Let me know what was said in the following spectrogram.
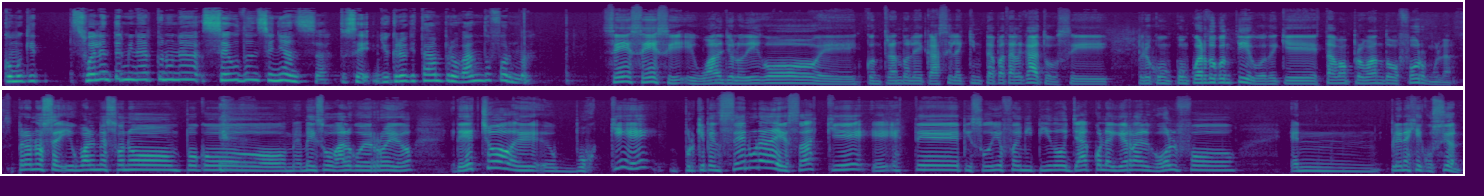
como que suelen terminar con una pseudo enseñanza. Entonces yo creo que estaban probando formas. Sí, sí, sí, igual yo lo digo eh, encontrándole casi la quinta pata al gato, sí, pero con- concuerdo contigo de que estaban probando fórmulas. Pero no sé, igual me sonó un poco, me, me hizo algo de ruido. De hecho, eh, busqué, porque pensé en una de esas, que eh, este episodio fue emitido ya con la guerra del Golfo en plena ejecución.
